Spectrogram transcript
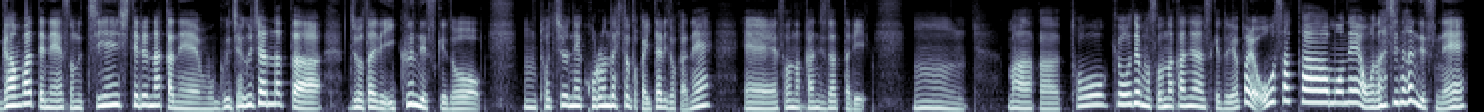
頑張ってね、その遅延してる中ね、もうぐちゃぐちゃになった状態で行くんですけど、うん、途中ね、転んだ人とかいたりとかね、えー、そんな感じだったり、うん、まあなんか東京でもそんな感じなんですけど、やっぱり大阪もね、同じなんですね。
